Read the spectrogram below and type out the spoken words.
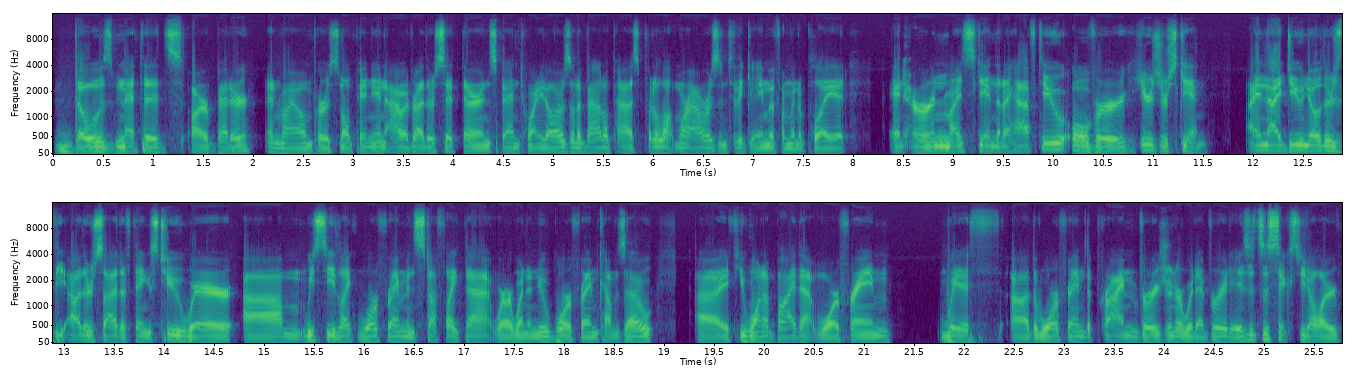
those methods are better in my own personal opinion. I would rather sit there and spend twenty dollars on a battle pass, put a lot more hours into the game if I'm going to play it, and earn my skin that I have to. Over here's your skin. And I do know there's the other side of things too, where um, we see like Warframe and stuff like that, where when a new Warframe comes out, uh, if you want to buy that Warframe with uh, the Warframe, the Prime version or whatever it is, it's a sixty dollar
